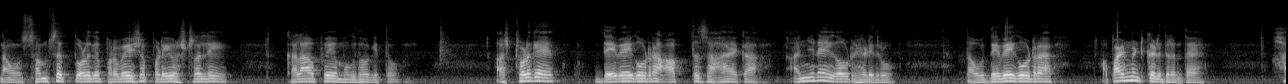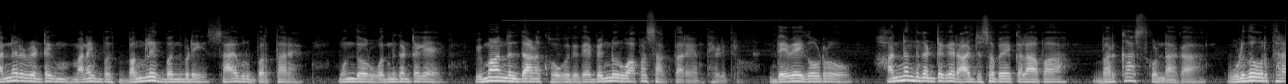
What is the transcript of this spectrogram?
ನಾವು ಸಂಸತ್ತೊಳಗೆ ಪ್ರವೇಶ ಪಡೆಯುವಷ್ಟರಲ್ಲಿ ಕಲಾಪವೇ ಮುಗಿದೋಗಿತ್ತು. ಅಷ್ಟೊಳಗೆ ದೇವೇಗೌಡರ ಆಪ್ತ ಸಹಾಯಕ ಆಂಜನೇಯಗೌಡರು ಹೇಳಿದರು, ತಾವು ದೇವೇಗೌಡರ ಅಪಾಯಿಂಟ್ಮೆಂಟ್ ಕೇಳಿದ್ರಂತೆ. ಹನ್ನೆರಡು ಗಂಟೆಗೆ ಮನೆಗೆ ಬ, ಬಂಗ್ಲೆಗೆ ಬಂದುಬಿಡಿ, ಸಾಹೇಬರು ಬರ್ತಾರೆ. ಅವರು ಒಂದು ಗಂಟೆಗೆ ವಿಮಾನ ನಿಲ್ದಾಣಕ್ಕೆ ಹೋಗೋದಿದೆ, ಬೆಂಗಳೂರು ವಾಪಸ್ ಆಗ್ತಾರೆ ಅಂತ ಹೇಳಿದರು. ದೇವೇಗೌಡರು ಹನ್ನೊಂದು ಗಂಟೆಗೆ ರಾಜ್ಯಸಭೆ ಕಲಾಪ ಬರ್ಖಾಸ್ತ್ಕೊಂಡಾಗ ಉಳಿದವ್ರ ಥರ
